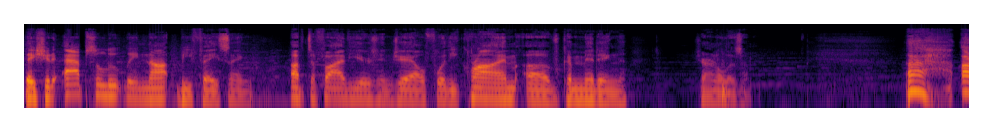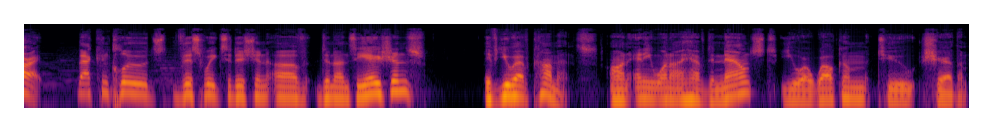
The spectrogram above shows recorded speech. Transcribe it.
They should absolutely not be facing up to five years in jail for the crime of committing journalism. All right. That concludes this week's edition of Denunciations. If you have comments on anyone I have denounced, you are welcome to share them.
